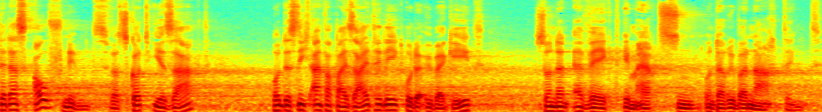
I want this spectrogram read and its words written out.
der das aufnimmt, was Gott ihr sagt und es nicht einfach beiseite legt oder übergeht, sondern erwägt im Herzen und darüber nachdenkt.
